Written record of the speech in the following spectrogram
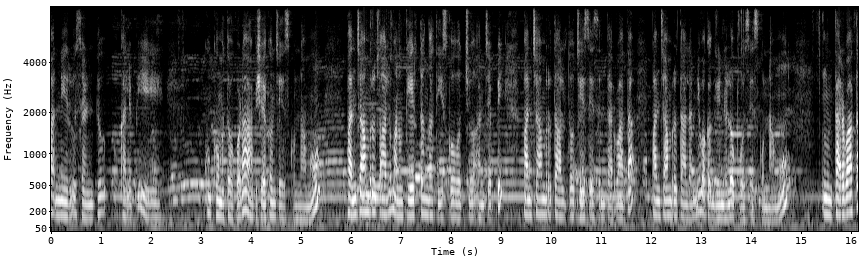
పన్నీరు సెంటు కలిపి కుంకుమతో కూడా అభిషేకం చేసుకున్నాము. పంచామృతాలు మనం తీర్థంగా తీసుకోవచ్చు అని చెప్పి పంచామృతాలతో చేసేసిన తర్వాత పంచామృతాలన్నీ ఒక గిన్నెలో పోసేసుకున్నాము. తర్వాత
